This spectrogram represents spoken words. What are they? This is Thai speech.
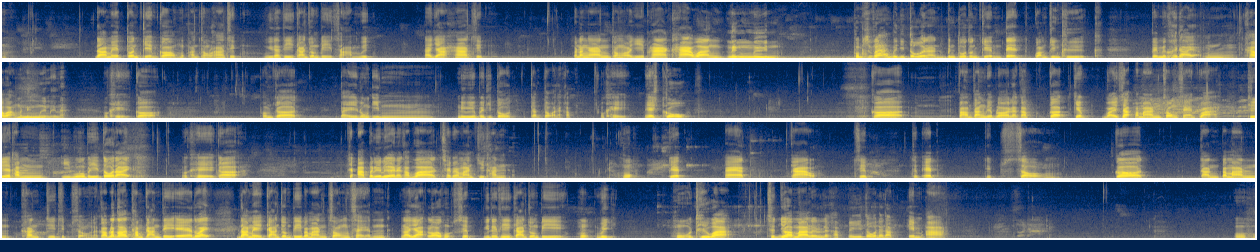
ดาเมจต้นเกมก็ 6,250 วินาทีการโจมตี 3 วิระยะ 50 พลังงาน 225 ค่าวาง 10,000 ผมคิดว่าเบจิโตนะเป็นตัวต้นเกม แต่ความจริงคือ เป็นไม่ค่อยได้อะมันค่าวังมันหนึ่งหมื่นเลยนะ โอเคก็ ผมจะไปลงอินรีวิวเบจิโตกันต่อนะครับ โอเค let's go ก็ฟาร์มตังค์เรียบร้อยแล้วครับ ก็เก็บไว้สักประมาณสองแสนกว่า ที่จะทำอีโวเบจิโตได้ โอเคก็จะอัพไปเรื่อยๆนะครับ ว่าใช้ประมาณกี่คันหกเจ็ดแปดเก้าสิบสิบเอ็ด สิบสองก็ตันประมาณขั้นที่สิบสองแล้วครับ แล้วก็ทำการตีแอร์ด้วย ดาเมจการโจมตีประมาณสองแสนระยะร้อยหกสิบวินาทีการโจมตีหกวิโหถือว่าสุดยอดมากเลยเลยครับ ปีโต้ระดับ MR โอ้โห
